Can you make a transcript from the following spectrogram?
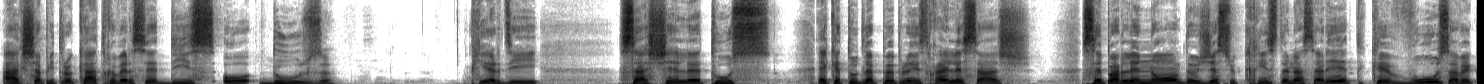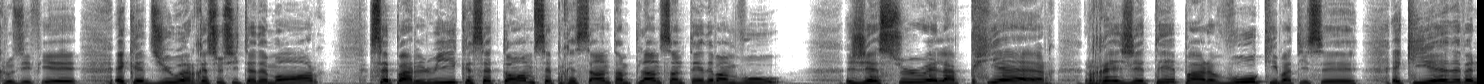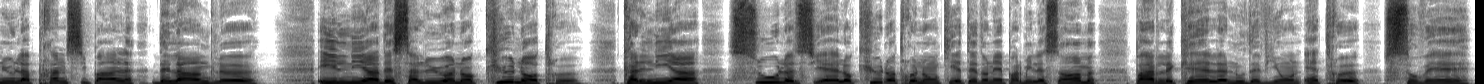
Acte chapitre 4, verset 10 au 12. Pierre dit, Sachez-le tous, et que tout le peuple d'Israël le sache. C'est par le nom de Jésus-Christ de Nazareth que vous avez crucifié et que Dieu a ressuscité de mort. C'est par lui que cet homme se présente en pleine santé devant vous. Jésus est la pierre rejetée par vous qui bâtissez et qui est devenue la principale de l'angle. Il n'y a de salut en aucun autre, car il n'y a sous le ciel aucun autre nom qui était donné parmi les hommes par lequel nous devions être sauvés.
